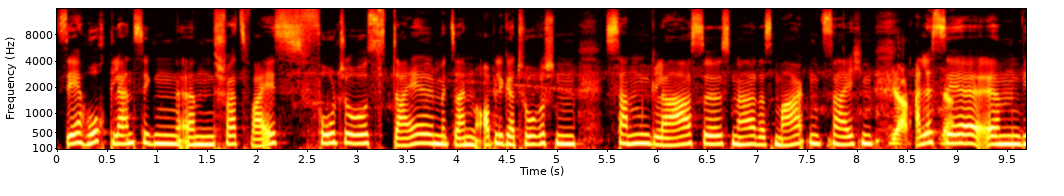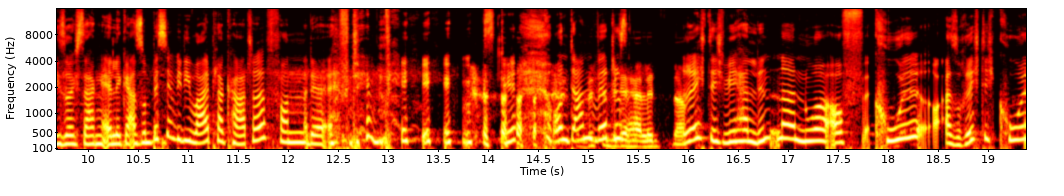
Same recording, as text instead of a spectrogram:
sehr hochglanzigen ähm, Schwarz-Weiß-Foto-Style mit seinen obligatorischen Sunglasses, ne? Das Markenzeichen. Ja, Alles ja. sehr, ähm, wie soll ich sagen, elegant. Also ein bisschen wie die Wahlplakate von der FDP. Und dann wird es richtig wie Herr Lindner, nur auf cool, also richtig cool,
